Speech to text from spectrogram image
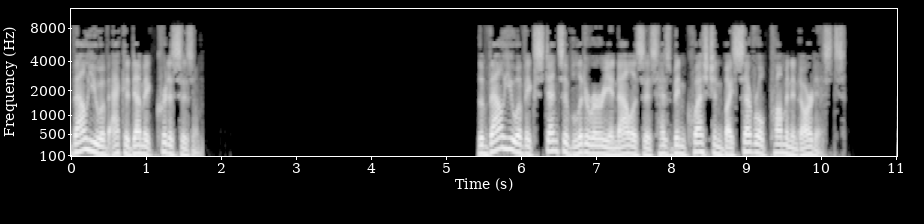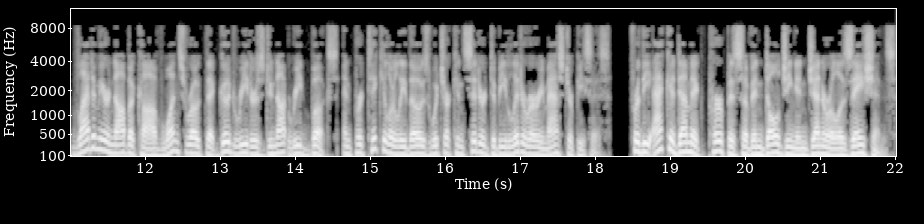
Value of academic criticism The value of extensive literary analysis has been questioned by several prominent artists. Vladimir Nabokov once wrote that good readers do not read books, and particularly those which are considered to be literary masterpieces, for the academic purpose of indulging in generalizations.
